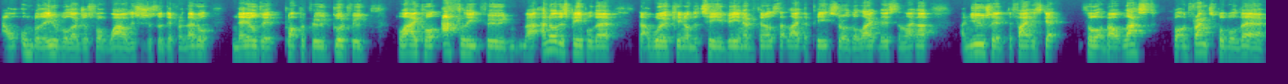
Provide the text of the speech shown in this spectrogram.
how unbelievable! I just thought, wow, this is just a different level. Nailed it. Proper food, good food. What I call athlete food. I know there's people there that working on the TV and everything else that like the pizza or they like this and like that. And usually the fighters get thought about last. But on Frank's bubble there,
